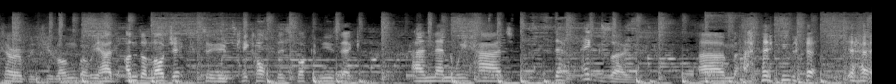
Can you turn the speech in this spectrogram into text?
terribly too long, but we had Under Logic to kick off this block of music, and then we had Def Exo. Um, and yeah,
